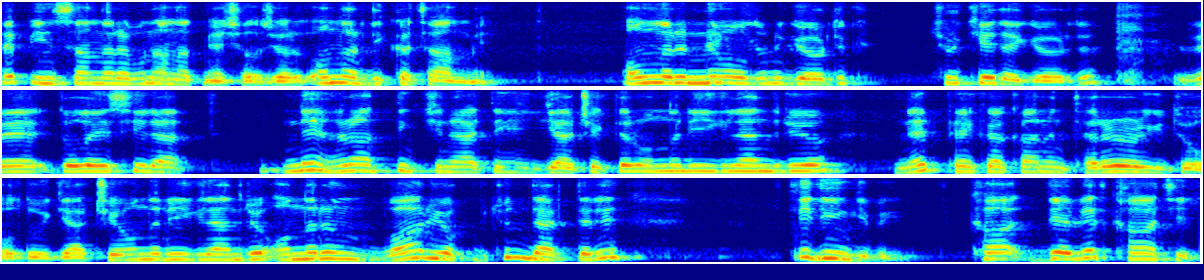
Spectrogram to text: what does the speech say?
hep insanlara bunu anlatmaya çalışıyoruz. Onları dikkate almayın. Onların ne olduğunu gördük. Türkiye de gördü ve dolayısıyla ne Hrant Dink cinayetindeki gerçekler onları ilgilendiriyor ne PKK'nın terör örgütü olduğu gerçeği onları ilgilendiriyor. Onların var yok bütün dertleri dediğin gibi ka- devlet katil.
